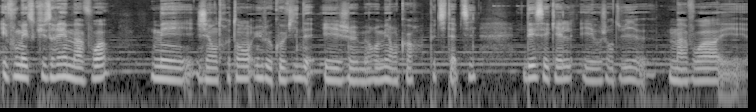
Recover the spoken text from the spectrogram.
et vous m'excuserez ma voix, mais j'ai entre-temps eu le Covid et je me remets encore petit à petit des séquelles, et aujourd'hui euh, ma voix est,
